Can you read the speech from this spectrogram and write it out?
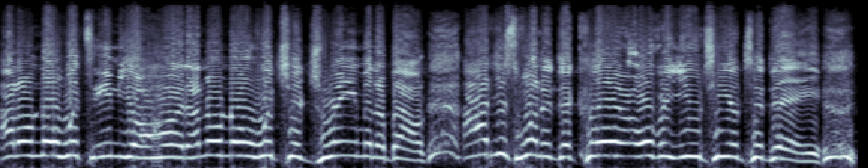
I don't know what's in your heart. I don't know what you're dreaming about. I just want to declare over you here today do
